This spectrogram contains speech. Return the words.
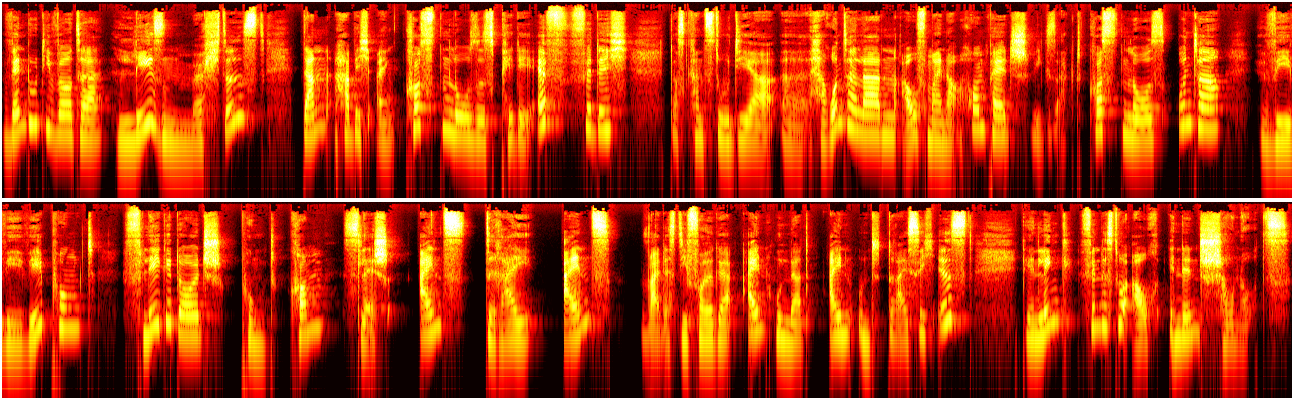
Wenn du die Wörter lesen möchtest, dann habe ich ein kostenloses PDF für dich. Das kannst du dir äh, herunterladen auf meiner Homepage, wie gesagt, kostenlos unter www.pflegedeutsch.com slash 131, weil es die Folge 131 ist. Den Link findest du auch in den Show Notes.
